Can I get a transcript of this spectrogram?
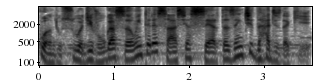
quando sua divulgação interessasse a certas entidades daqui.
